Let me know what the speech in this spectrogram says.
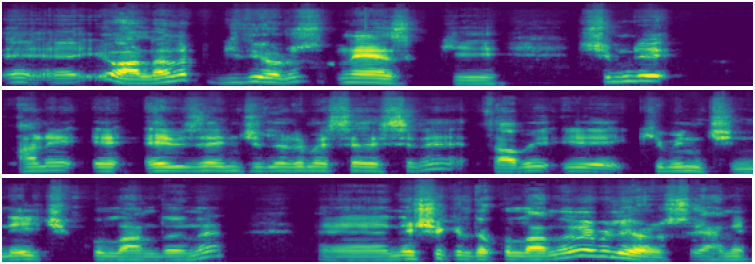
e, e, yuvarlanıp gidiyoruz ne yazık ki. Şimdi hani e, ev zencileri meselesini tabii e, kimin için ne için kullandığını e, ne şekilde kullandığını biliyoruz. Yani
